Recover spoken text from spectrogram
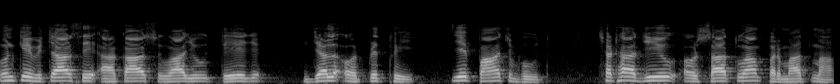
उनके विचार से आकाश, वायु, तेज, जल और पृथ्वी, ये पाँच भूत छठा जीव और सातवां परमात्मा,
